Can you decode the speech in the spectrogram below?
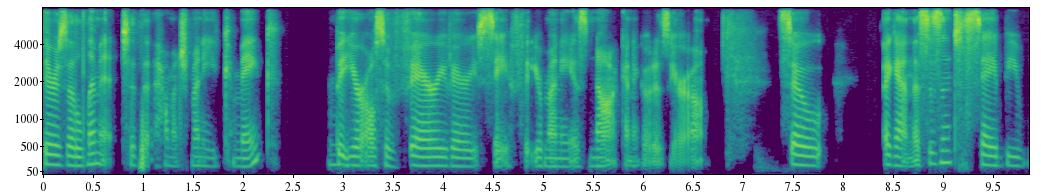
there's a limit to the, how much money you can make, mm-hmm. but you're also very very safe that your money is not going to go to zero. So again, this isn't to say be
